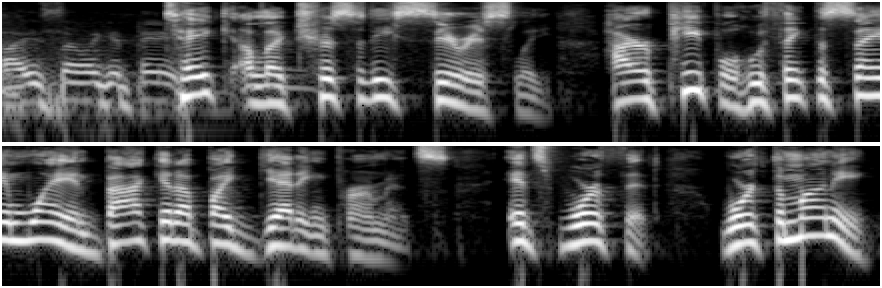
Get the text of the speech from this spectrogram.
I still I get paid. Take electricity seriously. Hire people who think the same way and back it up by getting permits. It's worth it. Worth the money,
